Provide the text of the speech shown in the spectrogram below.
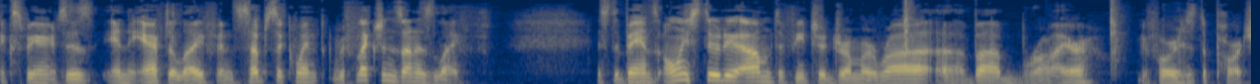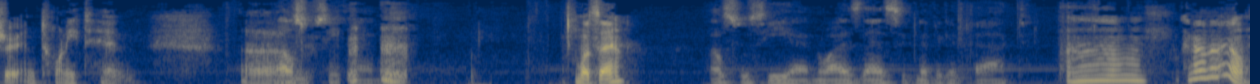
experiences in the afterlife and subsequent reflections on his life. It's the band's only studio album to feature drummer Ra, uh, Bob Bryar before his departure in 2010. What Um, else was he in? what's that? What else was he in? Why is that a significant fact? Um, I don't know.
